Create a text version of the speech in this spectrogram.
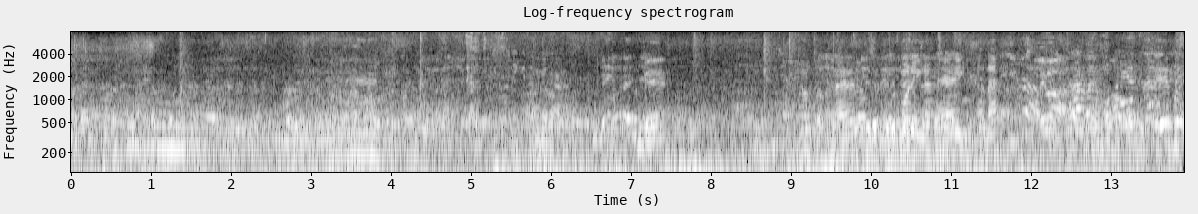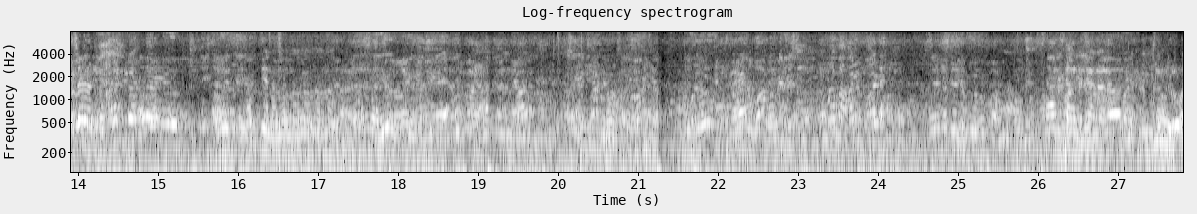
Để không bỏ lỡ những video hấp dẫn Good morning, Anna. Hey, Anna. Hey, mister. Hey, no, no, no, no, no. Sorry, sorry, no, no,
